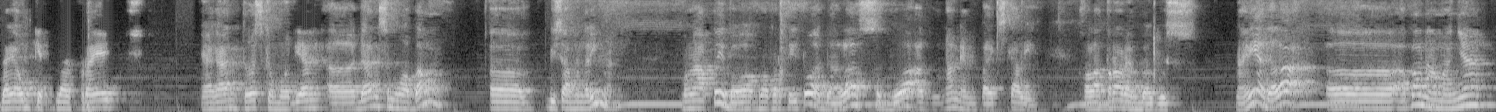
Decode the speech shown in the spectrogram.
daya ungkit leverage ya kan? Terus kemudian eh, dan semua bank eh, bisa menerima mengakui bahwa properti itu adalah sebuah agunan yang baik sekali, kolateral yang bagus. Nah, ini adalah eh, apa namanya?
